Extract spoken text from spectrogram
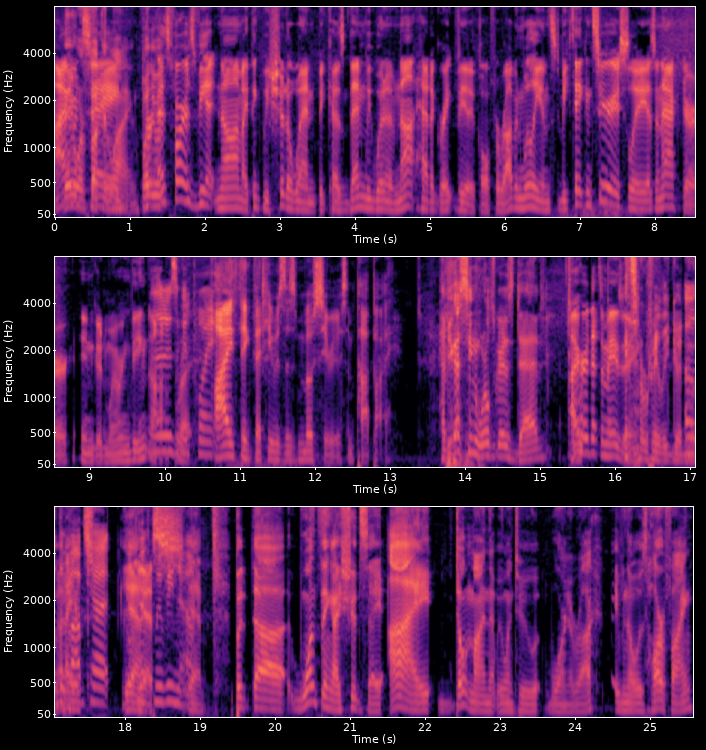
I they would were fucking lying. But for- was- as far as Vietnam, I think we should have went because then we would have not had a great vehicle for Robin Williams to be taken seriously as an actor in Good Morning Vietnam. that is a right. good point. I think that he was his most serious in Popeye. have you guys seen World's Greatest Dad? I heard that's amazing. It's a really good oh, movie. the Bobcat Yeah. Goldthwait Yes. movie? No. Yeah. But uh, one thing I should say, I don't mind that we went to war in Iraq, even though it was horrifying.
